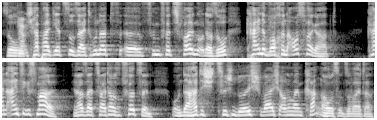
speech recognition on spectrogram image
So, ja. ich habe halt jetzt so seit 145 Folgen oder so keine Woche einen Ausfall gehabt. Kein einziges Mal, ja, seit 2014. Und da hatte ich zwischendurch, war ich auch noch mal im Krankenhaus und so weiter.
